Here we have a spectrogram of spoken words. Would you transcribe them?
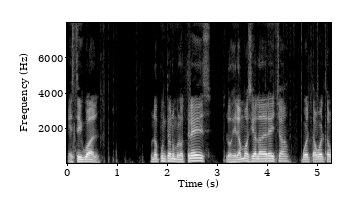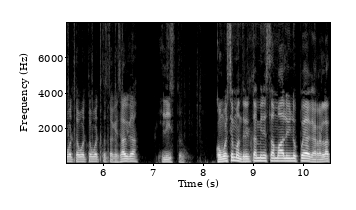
Este igual, una punta número 3, lo giramos hacia la derecha, vuelta, vuelta, vuelta, vuelta, vuelta hasta que salga y listo. Como este mandril también está malo y no puede agarrar la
